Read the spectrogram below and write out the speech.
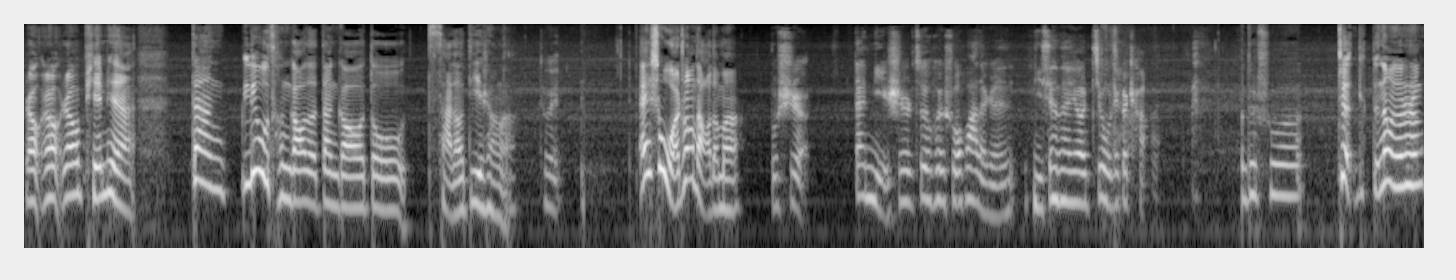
然后，然后，然后品品，蛋六层高的蛋糕都撒到地上了。对，哎，是我撞倒的吗？不是，但你是最会说话的人，你现在要救这个场。我就说这，那我就是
